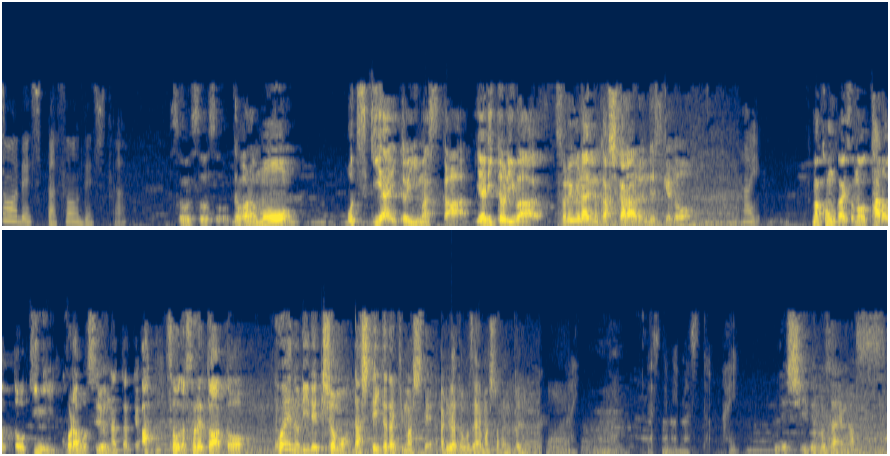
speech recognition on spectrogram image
そうでした、そうでした。そうそうそう。だからもう、お付き合いと言いますか、やりとりはそれぐらい昔からあるんですけど、はい。まあ、今回そのタロットを機にコラボするようになったっていう、あ、そうだ、それとあと、声の履歴書も出していただきまして、ありがとうございました、本当に。はい。出してみました。はい。嬉しいでございます。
